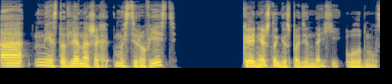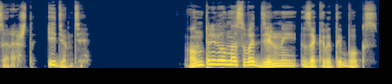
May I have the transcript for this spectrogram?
«А место для наших мастеров есть?» «Конечно, господин Дайхи», — улыбнулся Рашт. «Идемте». Он привел нас в отдельный закрытый бокс.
